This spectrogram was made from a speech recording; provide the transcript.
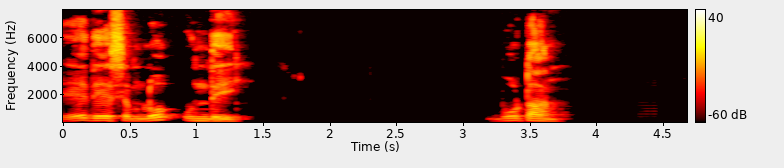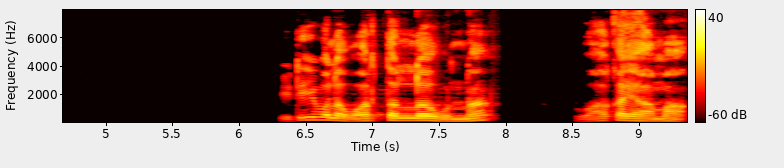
ఏ దేశంలో ఉంది? భూటాన్. ఇటీవల వార్తల్లో ఉన్న వాకయామా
